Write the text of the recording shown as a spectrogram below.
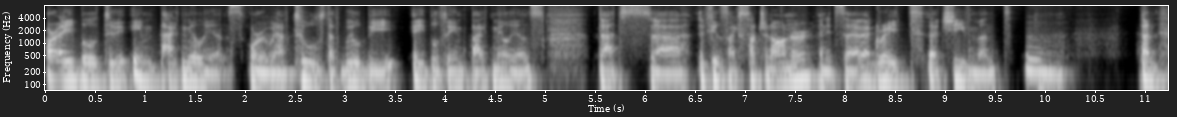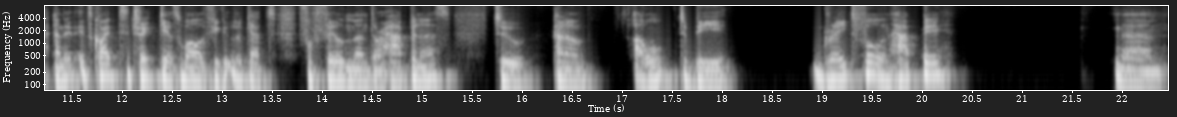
are able to impact millions or we have tools that will be able to impact millions that's uh, it feels like such an honor and it's a, a great achievement mm. and and it, it's quite tricky as well if you look at fulfillment or happiness to kind of uh, to be grateful and happy um,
